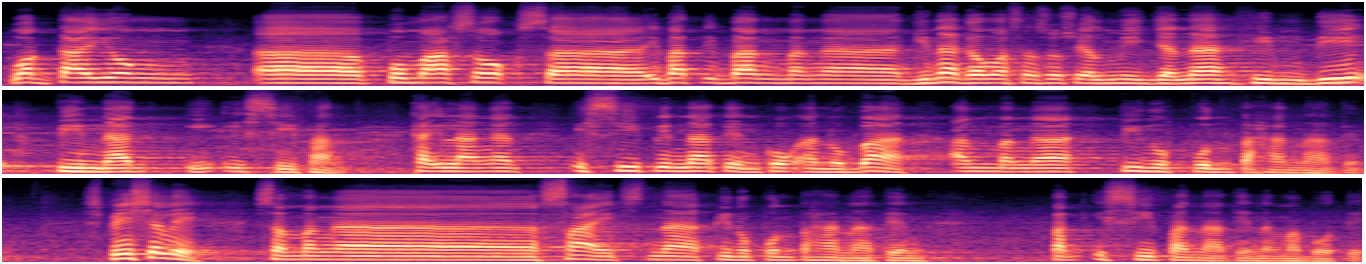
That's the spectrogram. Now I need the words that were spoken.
Huwag tayong uh, pumasok sa iba't ibang mga ginagawa sa social media na hindi pinag-iisipan. Kailangan isipin natin kung ano ba ang mga pinupuntahan natin. Especially sa mga sites na pinupuntahan natin, pag-isipan natin ng mabuti.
